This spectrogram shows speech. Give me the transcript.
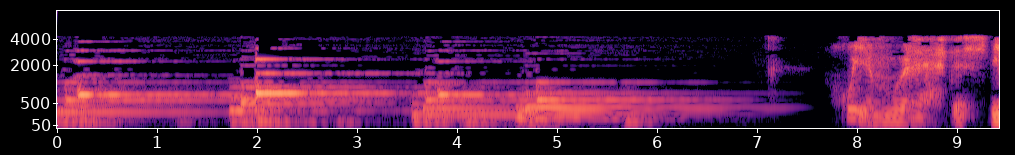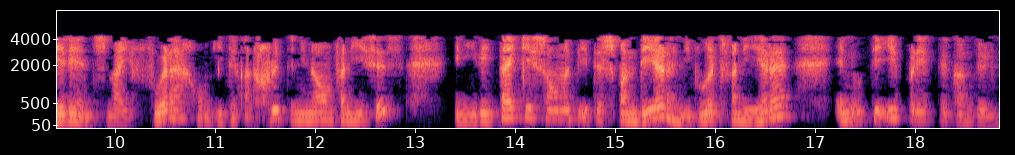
Goeiemôre. Dis weer eens my voorreg om u te kan groet in die naam van Jesus en hierdie tydjie saam met u te spandeer in die woord van die Here en ook die u preek te kan doen.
